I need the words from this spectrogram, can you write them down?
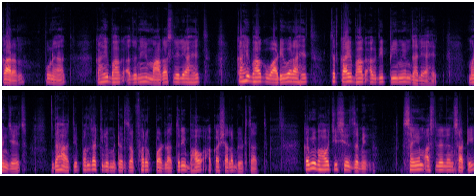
कारण पुण्यात काही भाग अजूनही मागासलेले आहेत. काही भाग वाढीवर आहेत. तर काही भाग अगदी प्रीमियम झाले आहेत. म्हणजेच दहा ते पंधरा किलोमीटरचा फरक पडला तरी भाव आकाशाला भेटतात. कमी भावाची शेतजमीन संयम असलेल्यांसाठी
